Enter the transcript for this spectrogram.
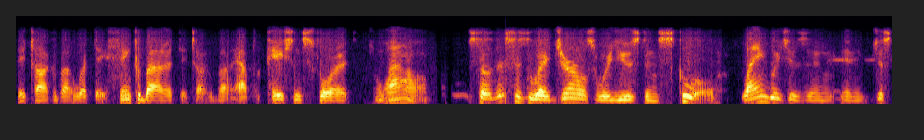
They talk about what they think about it. They talk about applications for it. Wow. So this is the way journals were used in school language is in, in just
